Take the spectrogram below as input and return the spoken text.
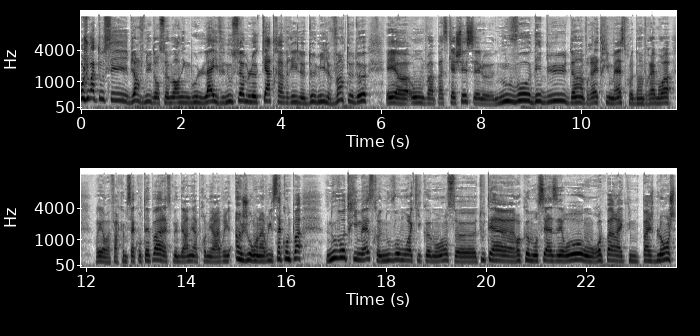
Bonjour à tous et bienvenue dans ce Morning Bull Live. Nous sommes le 4 avril 2022 et euh, on va pas se cacher, c'est le nouveau début d'un vrai trimestre, d'un vrai mois. Oui, on va faire comme ça comptait pas la semaine dernière, 1er avril, un jour en avril, ça compte pas. Nouveau trimestre, nouveau mois qui commence, euh, tout est recommencé à zéro, on repart avec une page blanche.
